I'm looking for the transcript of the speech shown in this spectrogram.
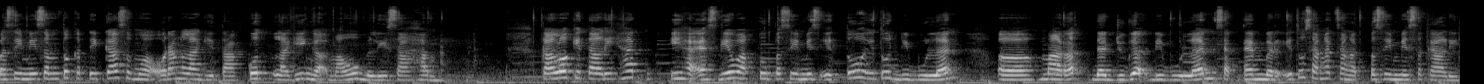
Pessimism tuh ketika semua orang lagi takut, lagi nggak mau beli saham kalau kita lihat IHSG waktu pesimis itu itu di bulan uh, Maret dan juga di bulan September. Itu sangat-sangat pesimis sekali.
